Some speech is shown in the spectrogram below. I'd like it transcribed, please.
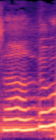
San Luis.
